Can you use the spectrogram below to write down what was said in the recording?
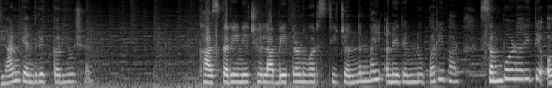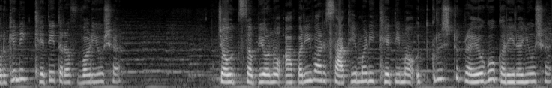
ધ્યાન કેન્દ્રિત કર્યું છે. ખાસ કરીને છેલ્લા બે ત્રણ વર્ષથી ચંદનભાઈ અને તેમનું પરિવાર સંપૂર્ણ રીતે ઓર્ગેનિક ખેતી તરફ વળ્યું છે. ચૌદ સભ્યોનો આ પરિવાર સાથે મળી ખેતીમાં ઉત્કૃષ્ટ પ્રયોગો કરી રહ્યું છે.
